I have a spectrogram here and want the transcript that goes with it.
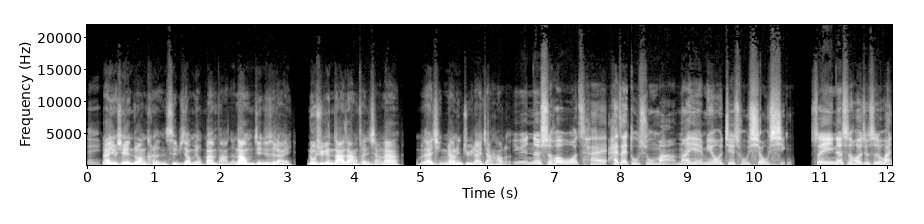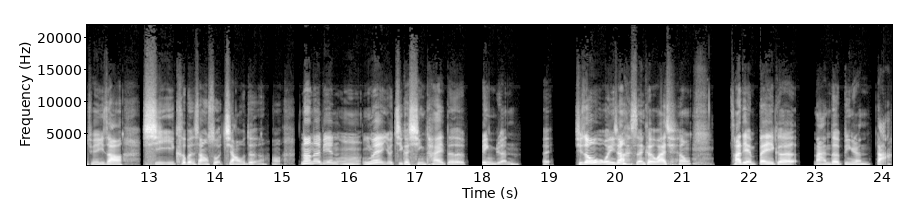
对。那有些人状况可能是比较没有办法的。那我们今天就是来陆续跟大家这样分享。那我们再请妙玲继续来讲好了。因为那时候我才还在读书嘛，那也没有接触修行，所以那时候就是完全依照西医课本上所教的哦。那那边嗯，因为有几个形态的病人，对，其中我印象很深刻，我还其中差点被一个男的病人打，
